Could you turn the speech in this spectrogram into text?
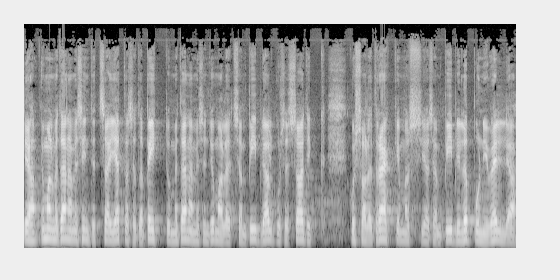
ja jumal, me täname sind, et sa ei jäta seda peitu, me täname sind, Jumal, et see on piibli algusest saadik, kus sa oled rääkimas ja see on piibli lõpuni välja.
